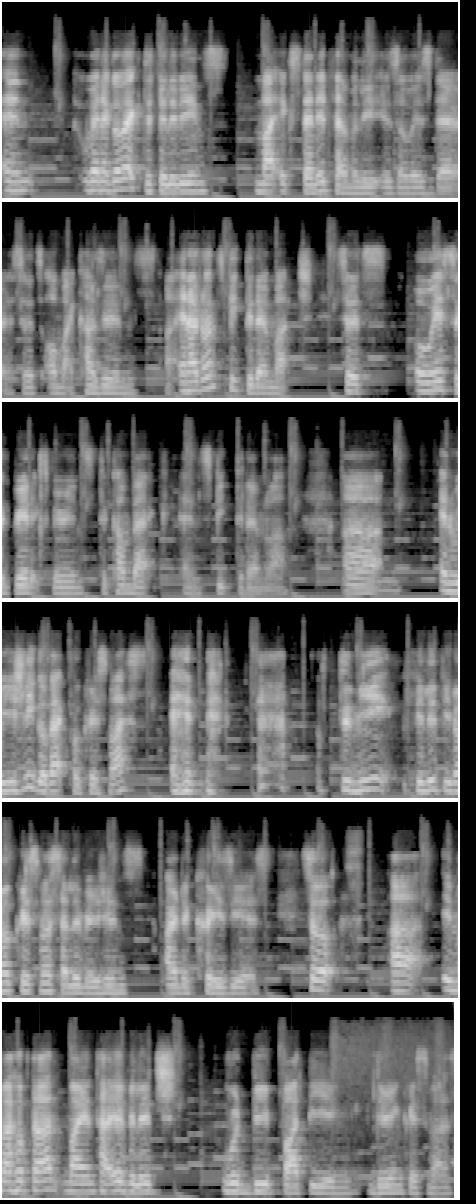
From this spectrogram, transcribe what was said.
and when I go back to Philippines, my extended family is always there. So it's all my cousins, uh, and I don't speak to them much. So it's always a great experience to come back and speak to them lah. Uh, Mm. and we usually go back for Christmas. And to me, Filipino Christmas celebrations are the craziest. So, uh, in my hometown, my entire village would be partying during Christmas.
